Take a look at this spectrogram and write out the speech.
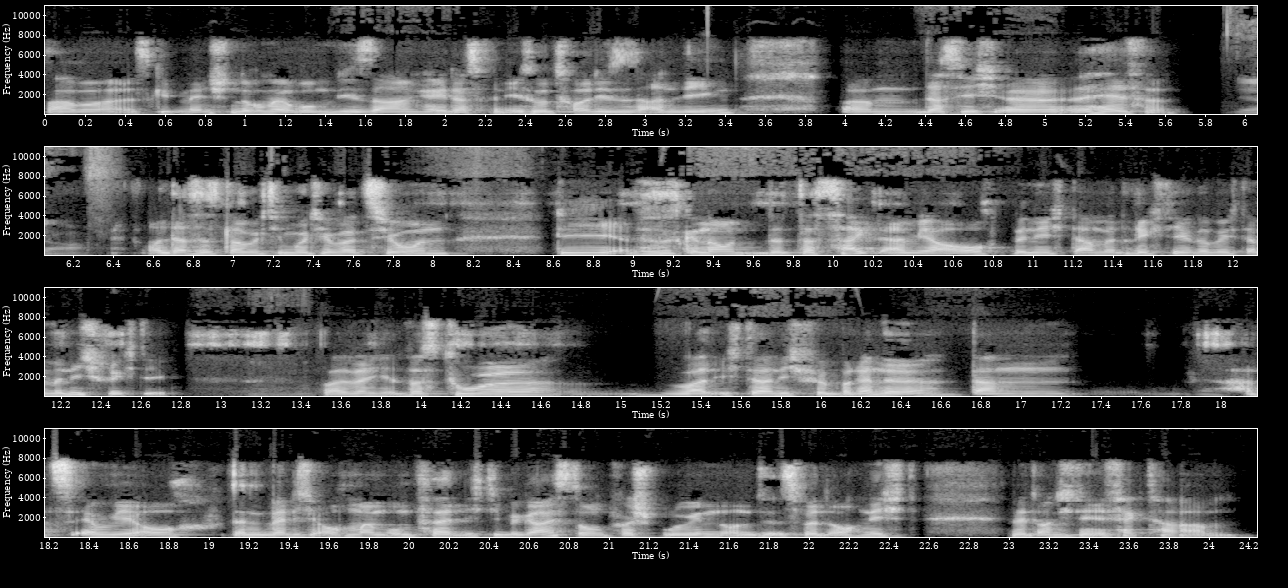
Aber es gibt Menschen drumherum, die sagen, hey, das finde ich so toll, dieses Anliegen, ähm, dass ich äh, helfe. Ja. Und das ist, glaube ich, die Motivation, die, das ist genau, das, das zeigt einem ja auch, bin ich damit richtig oder bin ich damit nicht richtig. Weil wenn ich etwas tue, weil ich da nicht für brenne, dann hat es irgendwie auch, dann werde ich auch in meinem Umfeld nicht die Begeisterung versprühen und es wird auch nicht, wird auch nicht den Effekt haben.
